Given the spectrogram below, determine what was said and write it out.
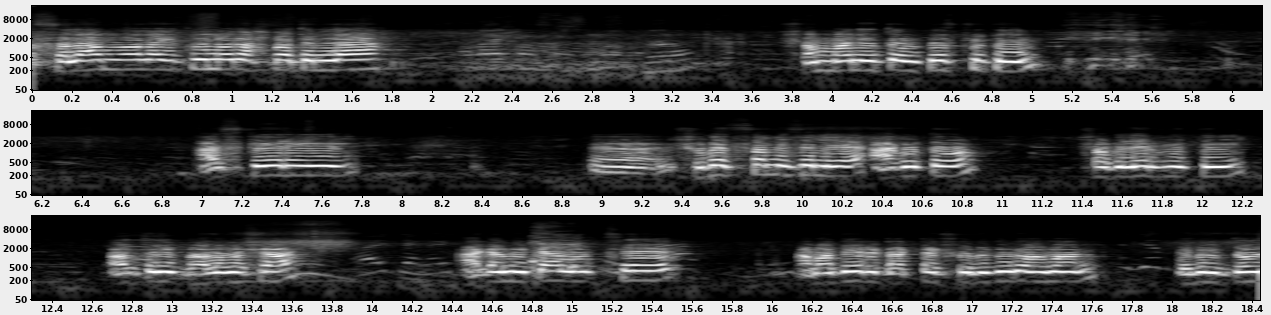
আসসালামু আলাইকুম রহমতুল্লাহ। সম্মানিত উপস্থিতি। আজকের এই শুভেচ্ছা মিছিলে আগত সকলের প্রতি আন্তরিক ভালোবাসা। আগামীকাল হচ্ছে আমাদের ডাক্তার শহীদুর রহমান এবং দশ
